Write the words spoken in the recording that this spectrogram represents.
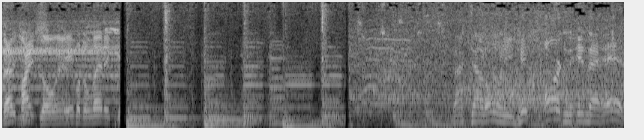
That might go in. Able to let it Back down, oh, and he hit Harden in the head.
